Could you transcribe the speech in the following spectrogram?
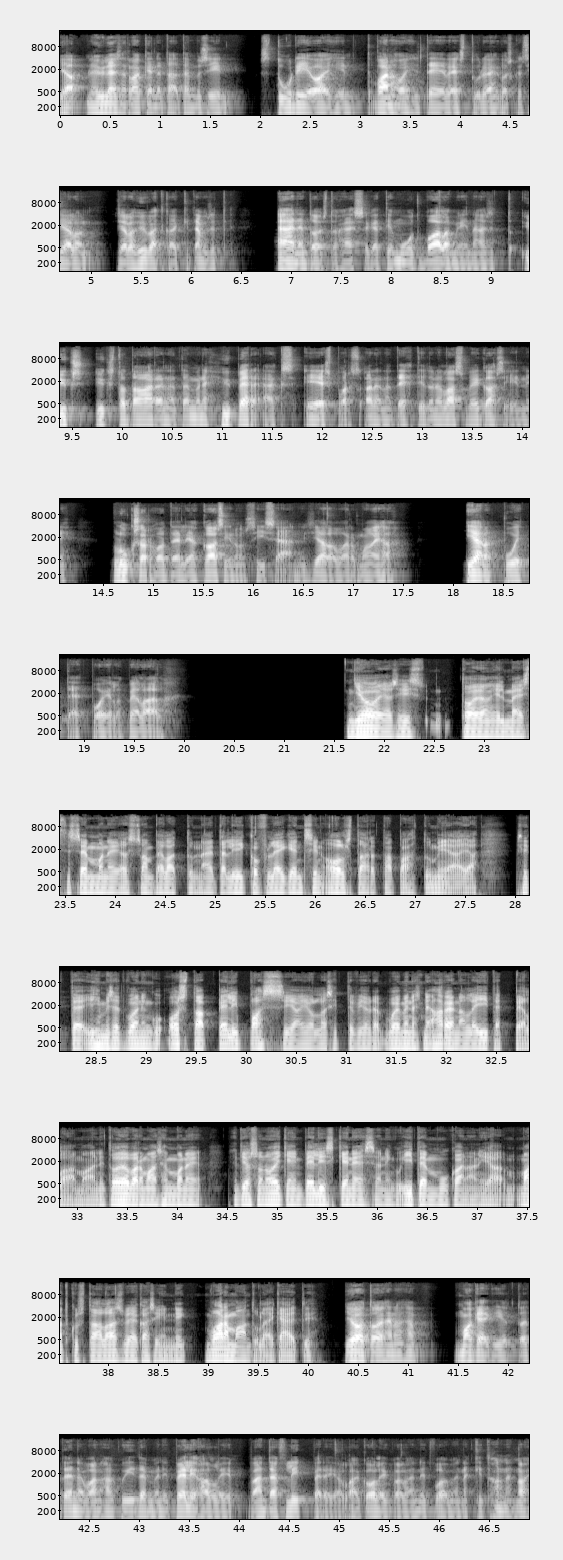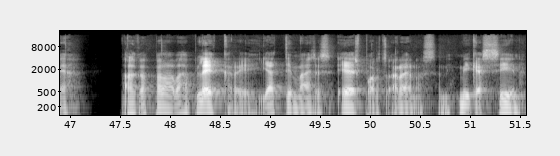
Ja ne yleensä rakennetaan tämmöisiin studioihin, vanhoihin TV-studioihin, koska siellä on, siellä on hyvät kaikki tämmöiset äänentoistohässäkät ja muut valmiina. Ja sitten yksi, yksi tota arena, tämmöinen HyperX eSports arena tehtiin tuonne Las Vegasiin, niin Luxor Hotelli ja Kasinon sisään, niin siellä on varmaan ihan hienot puitteet pojilla pelailla. Joo, ja siis toi on ilmeisesti semmoinen, jossa on pelattu näitä League of Legendsin All-Star-tapahtumia, ja sitten ihmiset voi niinku ostaa pelipassia, jolla sitten voi mennä sinne areenalle itse pelaamaan, niin toi on varmaan semmoinen, että jos on oikein peliskeneessä niin itse mukana ja matkustaa Las Vegasiin, niin varmaan tulee käytyä. Joo, toihan on ihan makeakin juttu, että ennen vanhaa, kun itse meni pelihalliin vääntää flipperi jollain kolikolla, niin nyt voi mennäkin tonne noin ja alkaa pelaa vähän pleikkariin jättimäisessä eSports-areenassa, niin mikä siinä?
